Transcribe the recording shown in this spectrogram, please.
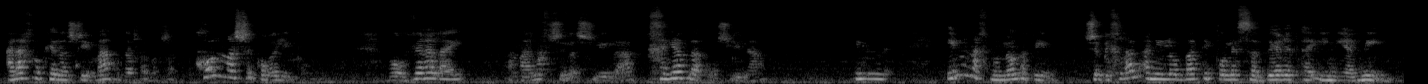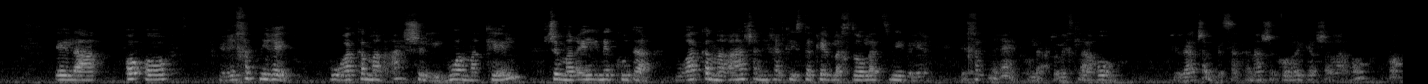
אנחנו כנשים, מה העבודה שלנו עכשיו? כל מה שקורה לי פה, ועובר עליי המהלך של השלילה, חייב לעבור שלילה. אם, אם אנחנו לא נבין שבכלל אני לא באתי פה לסדר את העניינים, אלא, או-או, תראי איך את נראית. הוא רק המראה שלי, הוא המקל שמראה לי נקודה. הוא רק המראה שאני חייבת להסתכל ולחזור לעצמי ולראות. איך את נראית? את הולכת להרוג. את יודעת שאת בסכנה שכל רגע אפשר להרוג? פה.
